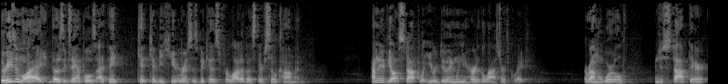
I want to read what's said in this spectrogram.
the reason why those examples I think can, can be humorous is because for a lot of us, they're so common. How many of y'all stopped what you were doing when you heard of the last earthquake around the world and just stopped there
